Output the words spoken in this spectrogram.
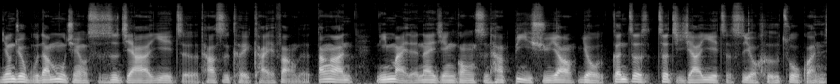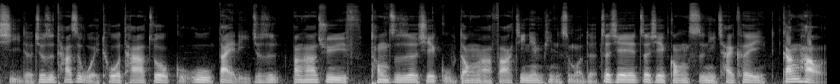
永久补单目前有十四家业者，它是可以开放的。当然，你买的那间公司，它必须要有跟这这几家业者是有合作关系的，就是他是委托他做股务代理，就是帮他去通知这些股东啊，发纪念品什么的。这些这些公司，你才可以刚好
